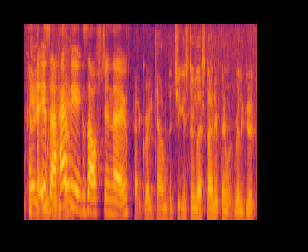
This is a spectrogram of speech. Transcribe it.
okay. it's We're a happy go. exhaustion though. Had a great time at the chicken stew last night. Everything went really good.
